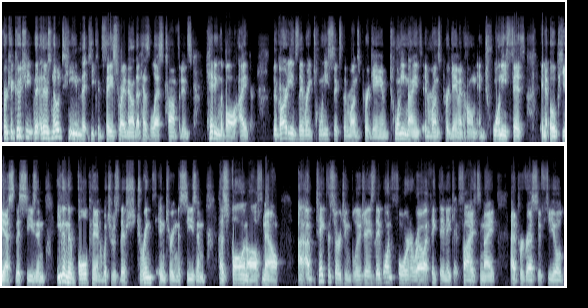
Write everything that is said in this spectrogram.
for Kikuchi, there's no team that he could face right now that has less confidence hitting the ball either. The Guardians, they rank 26th in runs per game, 29th in runs per game at home, and 25th in OPS this season. Even their bullpen, which was their strength entering the season, has fallen off now. I, I take the surging Blue Jays. They've won four in a row. I think they make it five tonight at Progressive Field.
